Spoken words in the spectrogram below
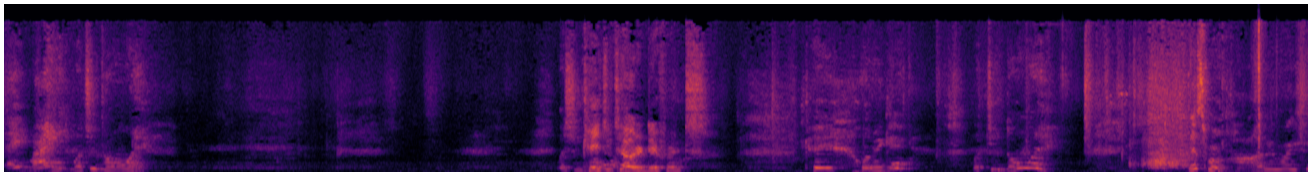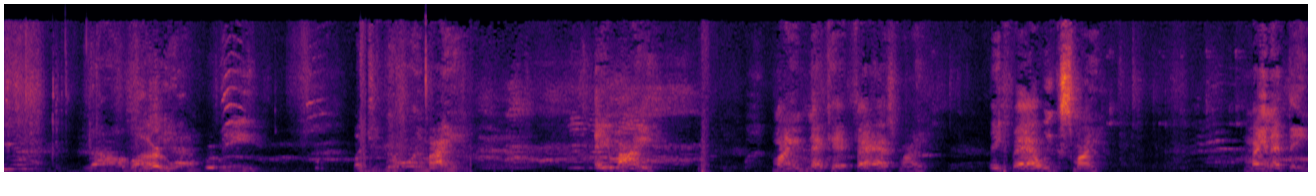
Hey, man, what you doing? What you Can't you doing? tell the difference? Okay, let me get What you doing? this one harder right here. No, but Alright. what you have for me? What you doing, man? Hey, man. Man, that cat fast, man. They five weeks, man. Man, that thing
